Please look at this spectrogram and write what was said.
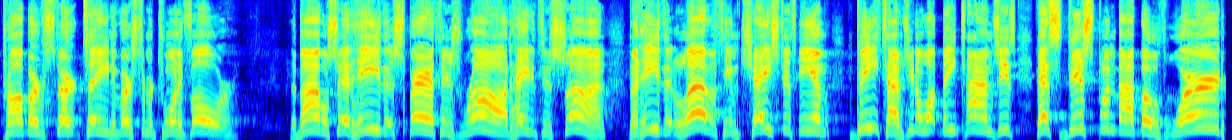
Proverbs 13 and verse number 24. The Bible said, He that spareth his rod hateth his son, but he that loveth him chasteth him betimes. You know what betimes is? That's discipline by both word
